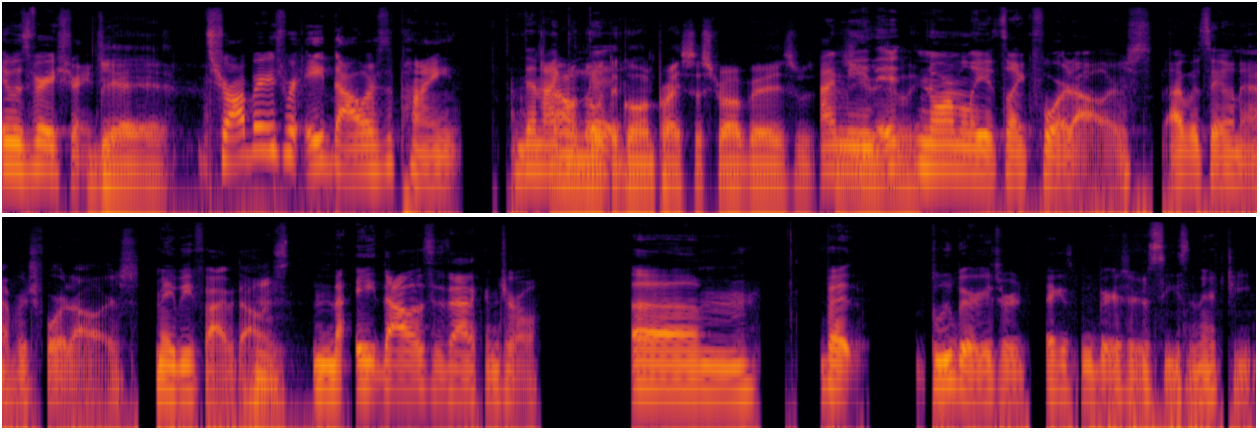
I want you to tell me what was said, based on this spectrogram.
It was very strange. Yeah. Strawberries were eight dollars a pint. Then I, I, don't know what the going price of strawberries was. I mean, usually. it normally it's like four dollars. I would say on average four dollars, maybe five dollars. Hmm. Eight dollars is out of control. Um, but blueberries are. I guess blueberries are in season. They're cheap.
